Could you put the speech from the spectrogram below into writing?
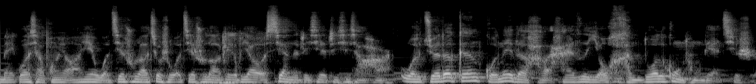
美国小朋友啊，因为我接触到就是我接触到这个比较有限的这些这些小孩儿，我觉得跟国内的孩孩子有很多的共同点，其实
